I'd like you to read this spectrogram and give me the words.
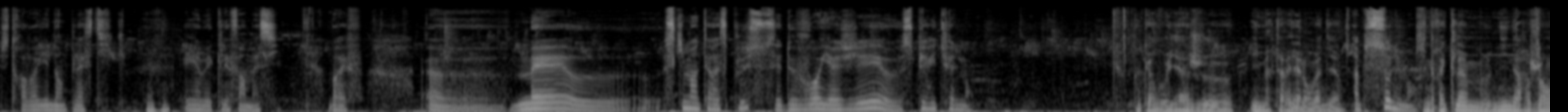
J'ai travaillé dans le plastique Mhm. et avec les pharmacies. Bref. Euh, mais euh, ce qui m'intéresse plus, c'est de voyager euh, spirituellement. Donc un voyage immatériel, on va dire, Absolument. qui ne réclame ni d'argent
